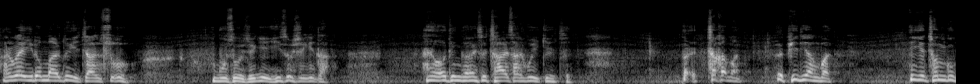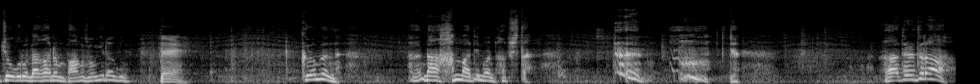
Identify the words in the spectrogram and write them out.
아, 왜 이런 말도 있지 않수? 무소식이 희소식이다. 어딘가에서 잘 살고 있겠지. 아, 잠깐만, 비디 양반. 이게 전국적으로 나가는 방송이라고. 네. 그러면 나 한마디만 합시다. 아들들아,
